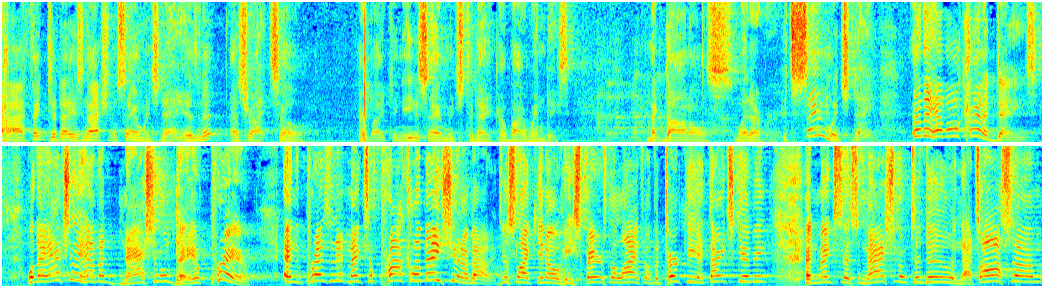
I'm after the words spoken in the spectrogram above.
I think today is National Sandwich Day, isn't it? That's right. So everybody can eat a sandwich today. Go buy Wendy's. McDonald's, whatever. It's sandwich day. Now they have all kind of days. Well, they actually have a national day of prayer. And the president makes a proclamation about it, just like, you know, he spares the life of a turkey at Thanksgiving and makes this national to do, and that's awesome.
